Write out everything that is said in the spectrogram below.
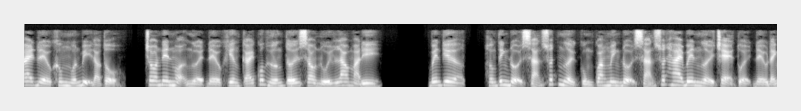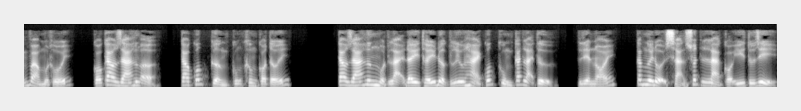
ai đều không muốn bị đào tổ, cho nên mọi người đều khiêng cái quốc hướng tới sau núi lao mà đi. Bên kia, Hồng Tinh đội sản xuất người cùng Quang Minh đội sản xuất hai bên người trẻ tuổi đều đánh vào một khối, có Cao Giá Hưng ở, Cao Quốc Cường cũng không có tới. Cao Giá Hưng một lại đây thấy được Lưu Hải Quốc cùng cắt lại tử, liền nói, các ngươi đội sản xuất là có ý tứ gì?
